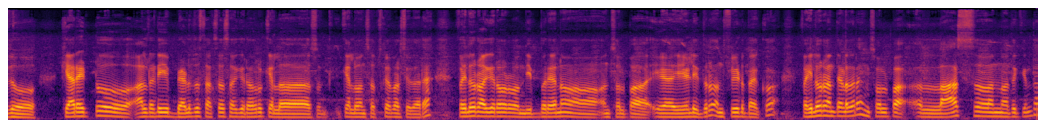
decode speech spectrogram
ಇದು ಕ್ಯಾರೆಟು ಆಲ್ರೆಡಿ ಬೆಳೆದು ಸಕ್ಸಸ್ ಆಗಿರೋರು ಕೆಲ ಕೆಲವೊಂದು ಸಬ್ಸ್ಕ್ರೈಬರ್ಸ್ ಇದ್ದಾರೆ ಫೈಲೂರ್ ಆಗಿರೋರು ಒಂದು ಇಬ್ಬರೇನೋ ಒಂದು ಸ್ವಲ್ಪ ಹೇಳಿದರು, ಒಂದು ಫೀಡ್ಬ್ಯಾಕು ಫೈಲೂರು ಅಂತ ಹೇಳಿದ್ರೆ ಒಂದು ಸ್ವಲ್ಪ ಲಾಸ್ ಅನ್ನೋದಕ್ಕಿಂತ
